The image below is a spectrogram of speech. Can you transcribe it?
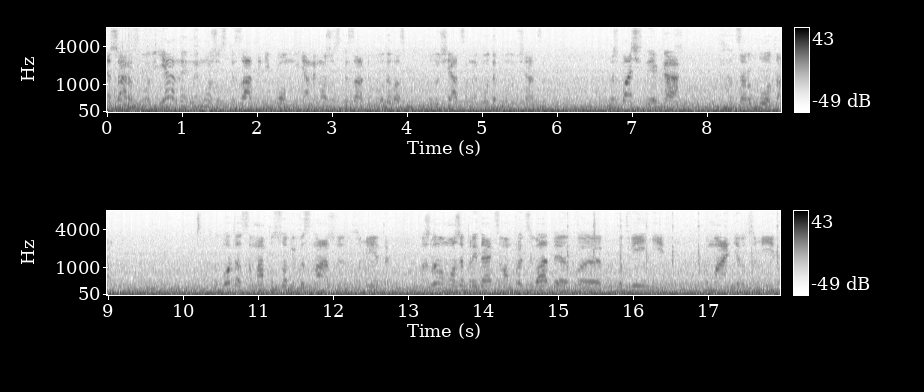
я ще раз говорю, я не, не можу сказати нікому, я не можу сказати, буде у вас получатися, не буде получатися. Ви ж бачите, яка ця робота. Робота сама по собі виснажує, розумієте? Можливо, може прийдеться вам працювати в подвійній команді, розумієте?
